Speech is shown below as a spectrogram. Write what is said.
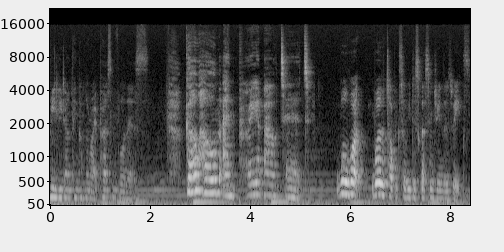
really don't think I'm the right person for this. Go home and pray about it. Well, what what other topics are we discussing during those weeks?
